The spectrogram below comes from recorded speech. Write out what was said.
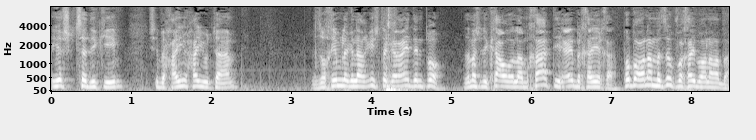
יש צדיקים שבחיים חיותם זוכים להרגיש את הגן עדן פה. זה מה שנקרא עולמך תראה בחייך. פה בעולם הזה הוא כבר חי בעולם הבא.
